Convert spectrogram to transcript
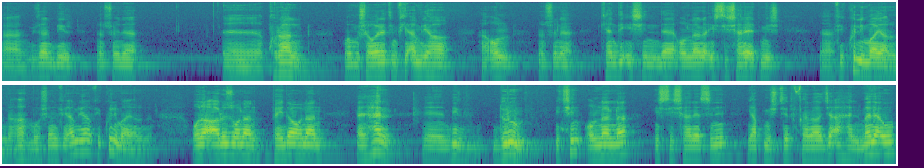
ha, güzel bir ne söyle e, kural ve müşaveretin fi emriha. Ha, on ne söyle kendi işinde onlarla istişare etmiş. Fi kulli ma yarunda. Ha, müşaveret fi emriha fi kulli ma yarunda. Ona arız olan, peyda olan yani her e, bir durum için onlarla istişaresini yapmıştır. Feraca ehel mele'u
